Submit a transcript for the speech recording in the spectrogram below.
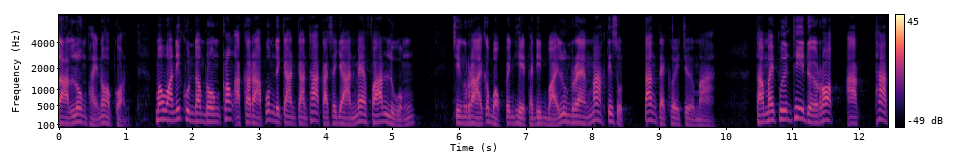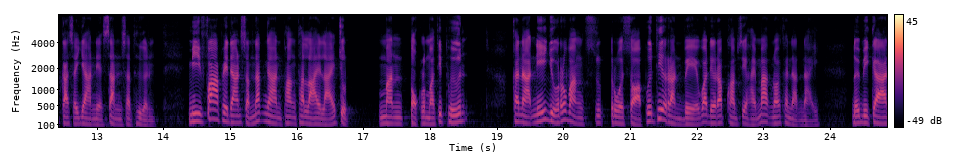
ลานโล่งภายนอกก่อน เมื่อวานนี้คุณดำรงคล่องอัคราผู้อำนวยการการท่าอากาศยานแม่ฟ้าหลวงเชียงรายก็บอกเป็นเหตุแผ่นดินไหวรุนแรงมากที่สุด ตั้งแต่เคยเจอมาทำให้พื้นที่โดยรอบอากท่าอากาศยานเนี่ยสั่นสะเทือน มีฝ้าเพดานสำนักงานพังทลายหลายจุด มันตกลงมาที่พื้น ขณะนี้อยู่ระหว่างตรวจสอบพื้นที่รันเวย์ว่าได้รับความเสียหายมากน้อยขนาดไหน โดยมีการ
